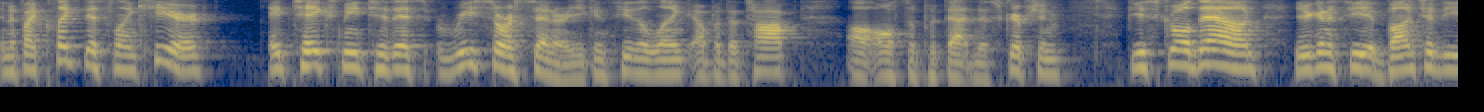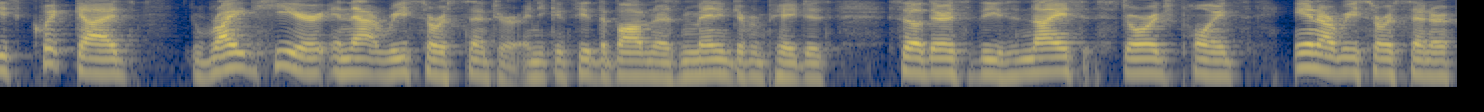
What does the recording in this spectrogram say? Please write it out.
And if I click this link here, it takes me to this resource center. You can see the link up at the top. I'll also put that in the description. If you scroll down, you're gonna see a bunch of these quick guides right here in that resource center. And you can see at the bottom, there's many different pages. So there's these nice storage points in our resource center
